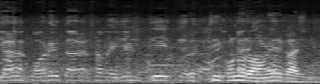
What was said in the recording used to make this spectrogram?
যারা করে তারা সব এজেন্ট দিয়ে সত্যি কোনো রঙের কাজ নেই।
